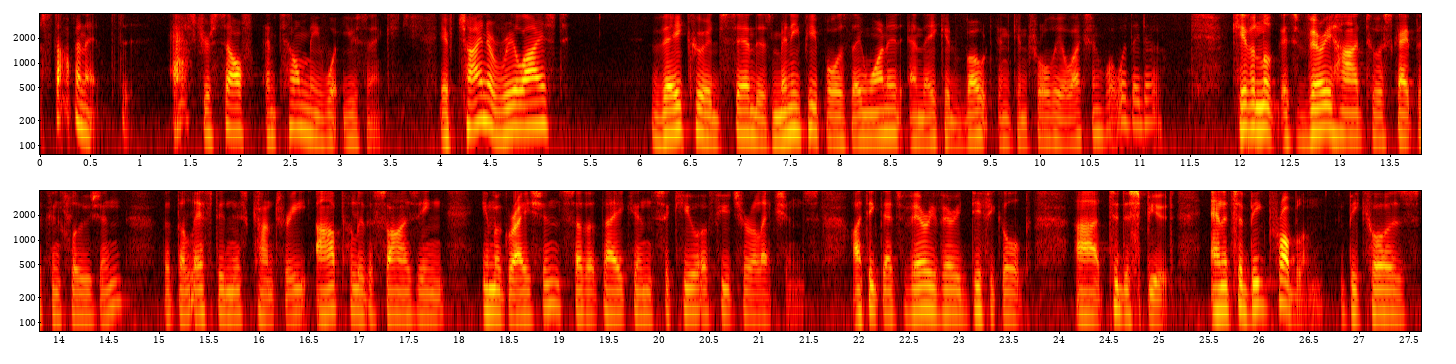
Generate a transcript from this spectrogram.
Stop and ask yourself and tell me what you think. If China realized they could send as many people as they wanted and they could vote and control the election, what would they do? Kevin, look, it's very hard to escape the conclusion that the left in this country are politicising immigration so that they can secure future elections. I think that's very, very difficult uh, to dispute. And it's a big problem because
